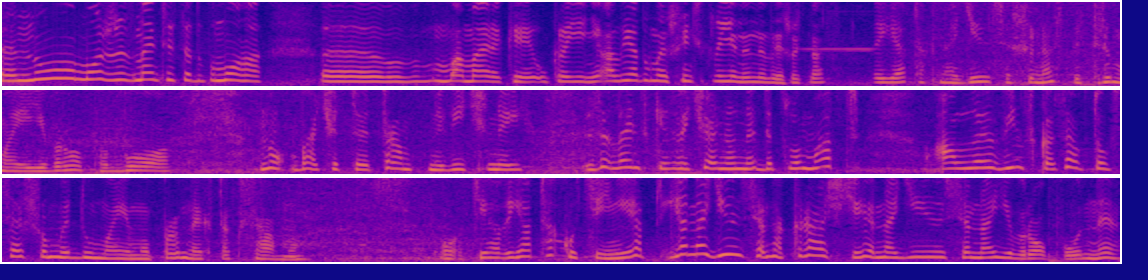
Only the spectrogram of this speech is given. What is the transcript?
Е, Ну, може зменшиться допомога е, Америки Україні, але я думаю, що інші країни не лишать нас. Я так надіюся, що нас підтримає Європа, бо ну, бачите, Трамп не вічний. Зеленський, звичайно, не дипломат, але він сказав то все, що ми думаємо про них так само. От я, я так оцінюю. Я, я надіюся на краще, я надіюся на Європу, не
